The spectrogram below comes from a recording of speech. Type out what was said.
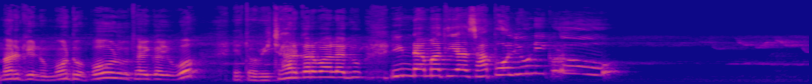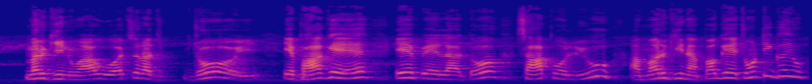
મરઘીનું મોઢું પહોળું થઈ ગયું હો. એ તો વિચાર કરવા લાગ્યું, ઈંડામાંથી આ સાપોલિયું નીકળ્યું મરઘીનું આવું અચરજ જોઈ એ ભાગે, એ પહેલા તો સાપોલિયું આ મરઘીના પગે ચોંટી ગયું.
